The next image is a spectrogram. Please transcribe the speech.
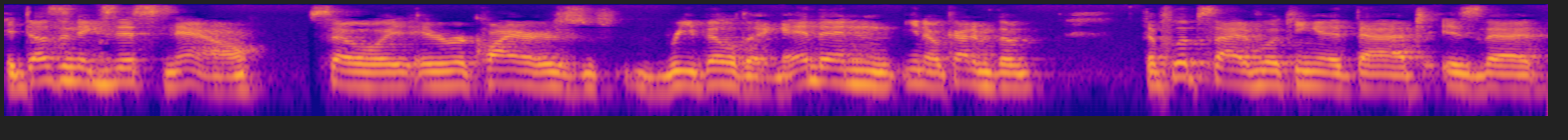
it doesn't exist now. So it, it requires rebuilding. And then, you know, kind of the the flip side of looking at that is that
